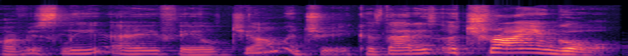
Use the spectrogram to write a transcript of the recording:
Obviously I failed geometry because that is a triangle.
